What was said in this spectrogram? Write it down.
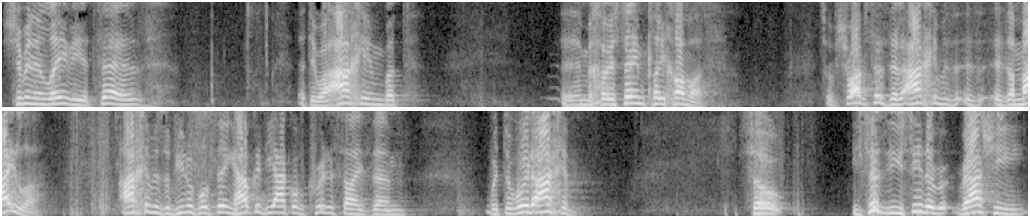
Shimon and Levi it says that they were Achim, but uh, Mechoyasem Klei Chamas. So Schwab says that Achim is, is, is a Maila. Achim is a beautiful thing. How could Yaakov criticize them with the word Achim? So he says, you see, the Rashi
